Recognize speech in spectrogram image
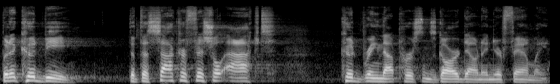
but it could be that the sacrificial act could bring that person's guard down in your family.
